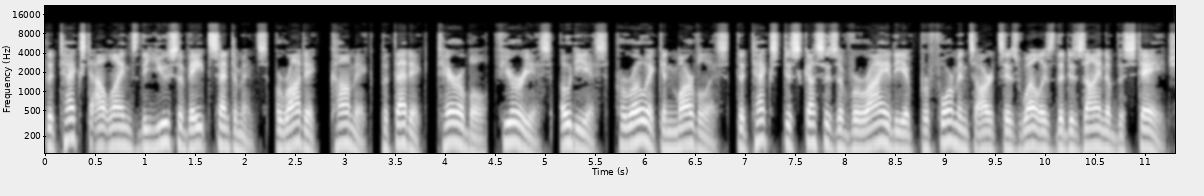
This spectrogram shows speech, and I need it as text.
the text outlines the use of eight sentiments erotic, comic, pathetic, terrible, furious, odious, heroic, and marvelous. The text discusses a variety of performance arts as well as the design of the stage.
